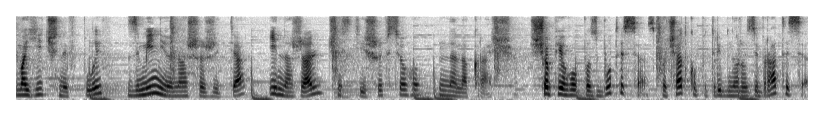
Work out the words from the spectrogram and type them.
магічний вплив змінює наше життя і, на жаль, частіше всього не на краще. Щоб його позбутися, спочатку потрібно розібратися,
